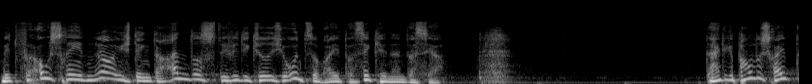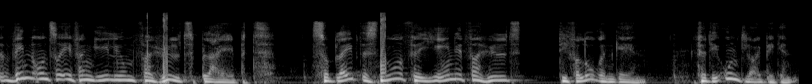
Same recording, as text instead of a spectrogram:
Mit Ausreden, ja, ich denke da anders wie die Kirche und so weiter. Sie kennen das ja. Der heilige Paulus schreibt, wenn unser Evangelium verhüllt bleibt, so bleibt es nur für jene verhüllt, die verloren gehen, für die Ungläubigen,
